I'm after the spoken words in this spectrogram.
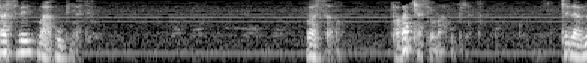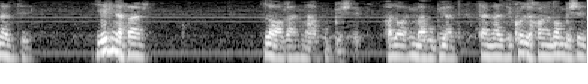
کسب محبوبیت. و سلام فقط کسب محبوبیت. که در نزد یک نفر لاغر محبوب بشه. حالا این محبوبیت در نزد کل خاندان بشه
